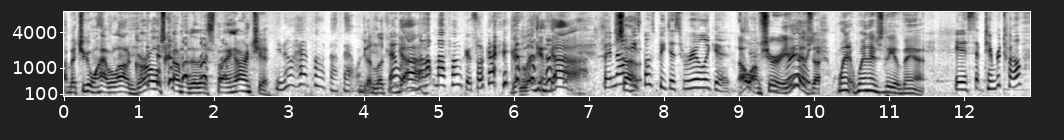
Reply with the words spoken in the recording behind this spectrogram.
I bet you're going to have a lot of girls coming to this thing, aren't you? You know, I hadn't thought about that one. Good looking that guy. was not my focus, okay? Good looking guy. but no, So- he's supposed to be just really good. Oh, I'm sure he really is. good. Uh, when, when is the event? It is September 12th,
